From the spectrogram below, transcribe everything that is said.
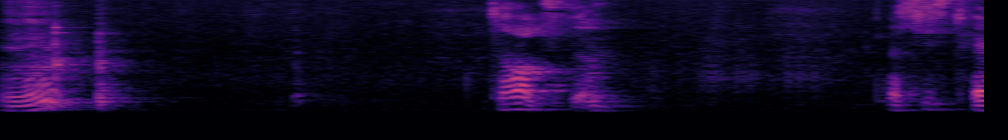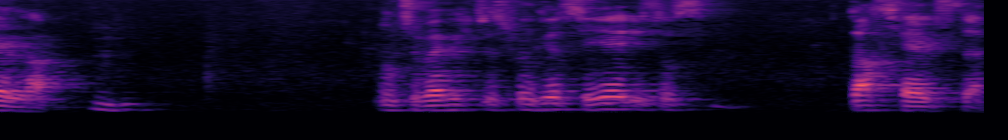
Mhm. Trotzdem, es ist heller. Mhm. Und soweit ich das von hier sehe, ist es das hellste.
